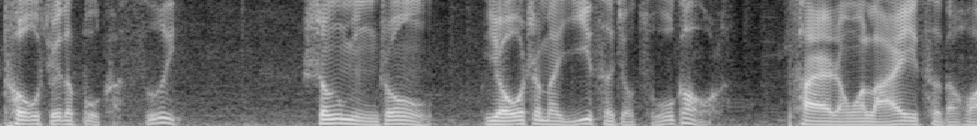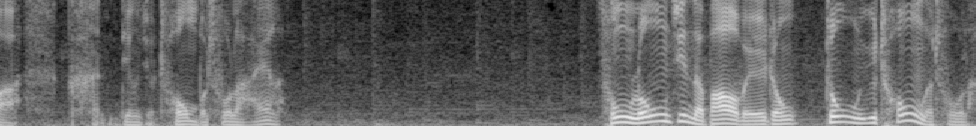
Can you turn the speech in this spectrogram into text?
都觉得不可思议。生命中有这么一次就足够了，再让我来一次的话，肯定就冲不出来了。从龙筋的包围中终于冲了出来，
